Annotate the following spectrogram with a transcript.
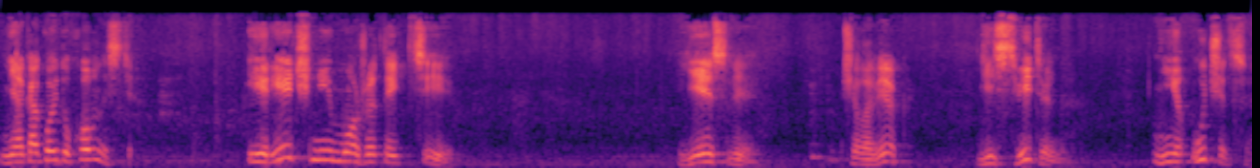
Ни о какой духовности. И речь не может идти, если человек действительно не учится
